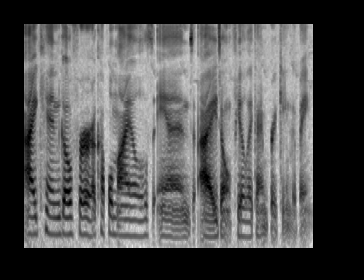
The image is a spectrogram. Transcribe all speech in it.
I can go for a couple miles and I don't feel like I'm breaking the bank.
